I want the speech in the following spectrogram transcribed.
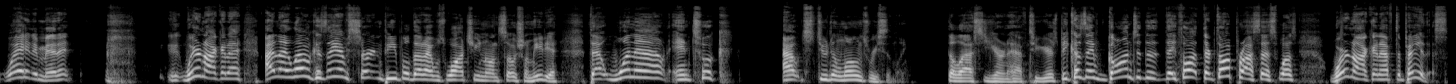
wait a minute." We're not gonna, and I love it because they have certain people that I was watching on social media that went out and took out student loans recently. The last year and a half, two years, because they've gone to the, they thought their thought process was, we're not going to have to pay this.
